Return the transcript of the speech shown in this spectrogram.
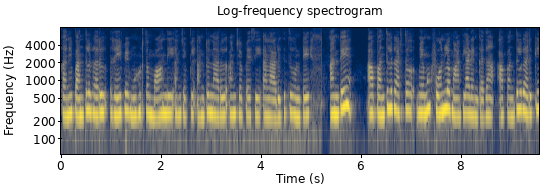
కానీ పంతులు గారు రేపే ముహూర్తం బాగుంది అని చెప్పి అంటున్నారు అని చెప్పేసి అలా అడుగుతూ ఉంటే అంటే ఆ పంతులు గారితో మేము ఫోన్లో మాట్లాడాం కదా ఆ పంతులు గారికి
